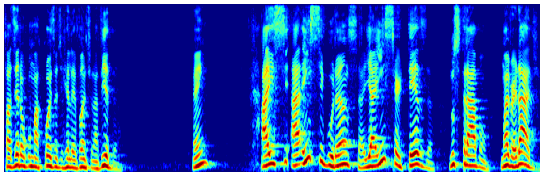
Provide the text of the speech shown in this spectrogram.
fazer alguma coisa de relevante na vida? Hein? A insegurança e a incerteza nos travam, não é verdade?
